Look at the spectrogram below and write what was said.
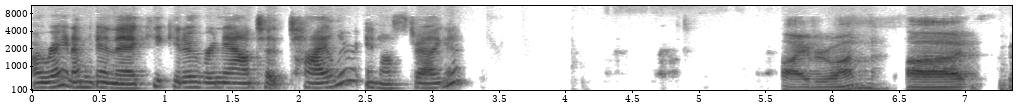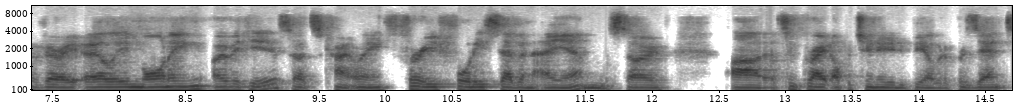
All right, I'm going to kick it over now to Tyler in Australia. Hi everyone. Uh, a very early morning over here, so it's currently 3:47 a.m. So uh, it's a great opportunity to be able to present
